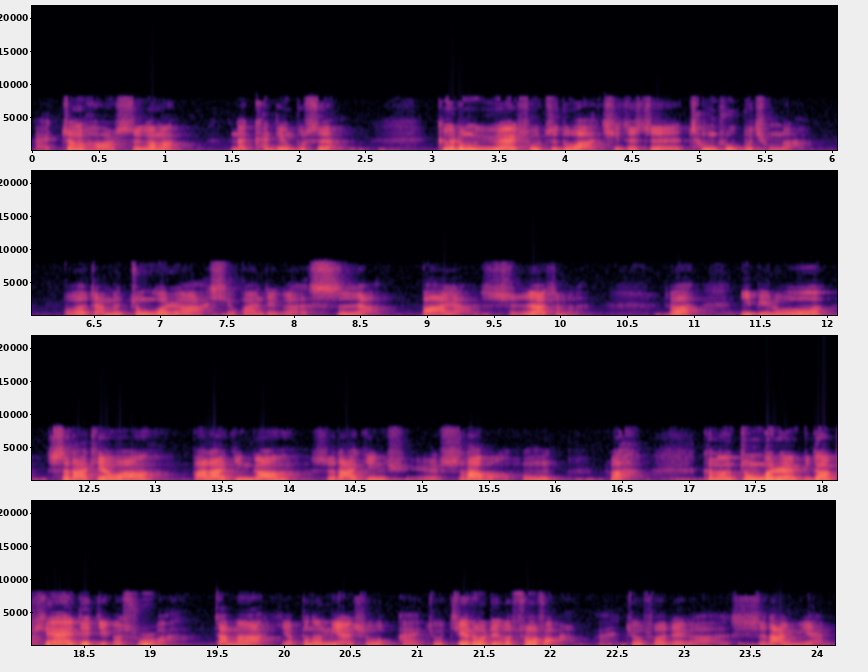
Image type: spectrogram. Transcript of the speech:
哎，正好十个吗？那肯定不是。各种预言书之多啊，其实是层出不穷的。不过咱们中国人啊，喜欢这个四啊、八呀、十啊什么的，是吧？你比如四大天王、八大金刚、十大金曲、十大网红，是吧？可能中国人比较偏爱这几个数吧。咱们啊也不能免俗，哎，就接受这个说法，哎，就说这个十大预言。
